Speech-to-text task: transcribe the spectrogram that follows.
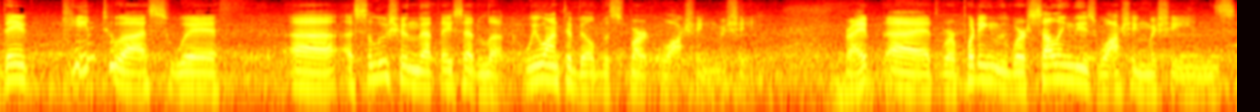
They came to us with uh, a solution that they said, look, we want to build the smart washing machine, right? Uh, we're putting, we're selling these washing machines.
